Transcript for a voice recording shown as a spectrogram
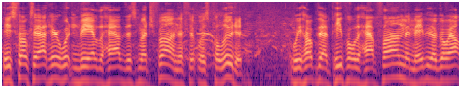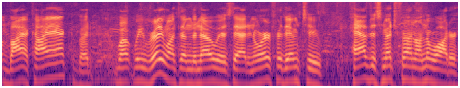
These folks out here wouldn't be able to have this much fun if it was polluted. We hope that people have fun, that maybe they'll go out and buy a kayak, but what we really want them to know is that in order for them to have this much fun on the water,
